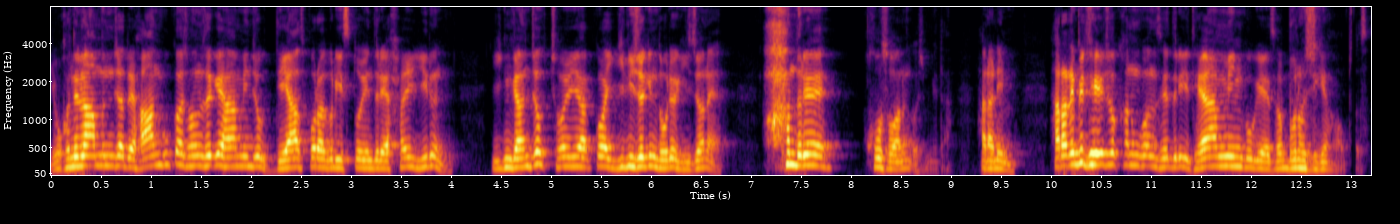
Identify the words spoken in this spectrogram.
요컨대 남은 자들, 한국과 전 세계 한민족 디아스포라 그리스도인들의 할 일은 인간적 전략과 인위적인 노력 이전에 하늘에 호소하는 것입니다. 하나님, 하나님이 대적하는 권세들이 대한민국에서 무너지게 하옵소서.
